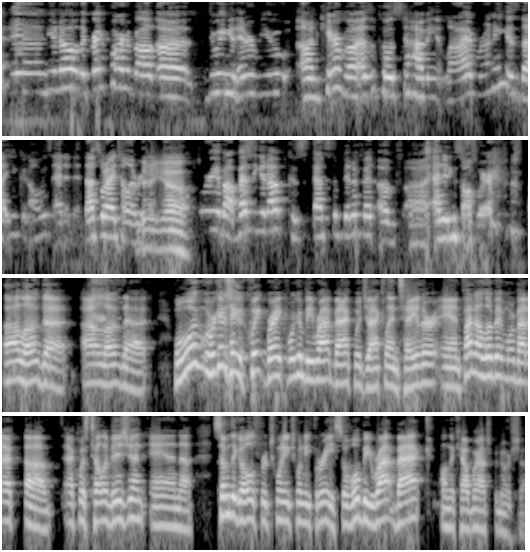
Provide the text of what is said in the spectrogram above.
it. And you know, the great part about uh, doing an interview on camera as opposed to having it live running is that you can always edit it. That's what I tell everybody. There you go. Don't worry about messing it up because that's the benefit of uh, editing software. I love that. I love that. Well, we're going to take a quick break. We're going to be right back with Jacqueline Taylor and find out a little bit more about uh, Equus Television and uh, some of the goals for 2023. So we'll be right back on the Cowboy Entrepreneur Show.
